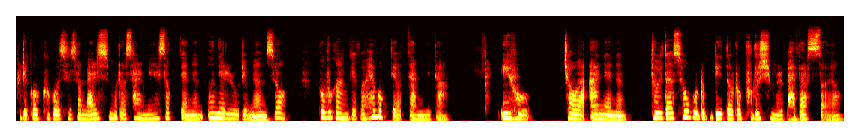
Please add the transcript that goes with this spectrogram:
그리고 그곳에서 말씀으로 삶이 해석되는 은혜를 누리면서 부부관계가 회복되었답니다. 이후 저와 아내는 둘 다 소그룹 리더로 부르심을 받았어요.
